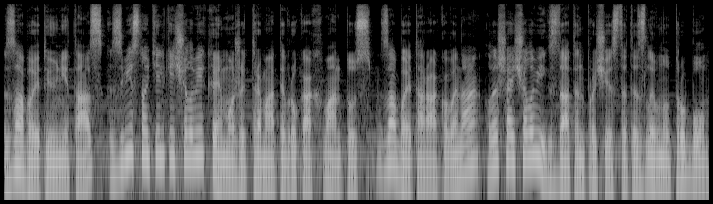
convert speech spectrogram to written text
Забитий унітаз, звісно, тільки чоловіки можуть тримати в руках вантус. Забита раковина, лише чоловік здатен прочистити зливну трубу.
